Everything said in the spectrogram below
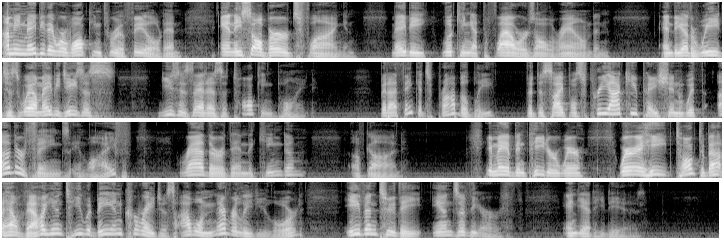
I mean, maybe they were walking through a field and, and he saw birds flying and maybe looking at the flowers all around and, and the other weeds as well. Maybe Jesus uses that as a talking point. But I think it's probably the disciples' preoccupation with other things in life rather than the kingdom of God. It may have been Peter where, where he talked about how valiant he would be and courageous. I will never leave you, Lord, even to the ends of the earth. And yet he did.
